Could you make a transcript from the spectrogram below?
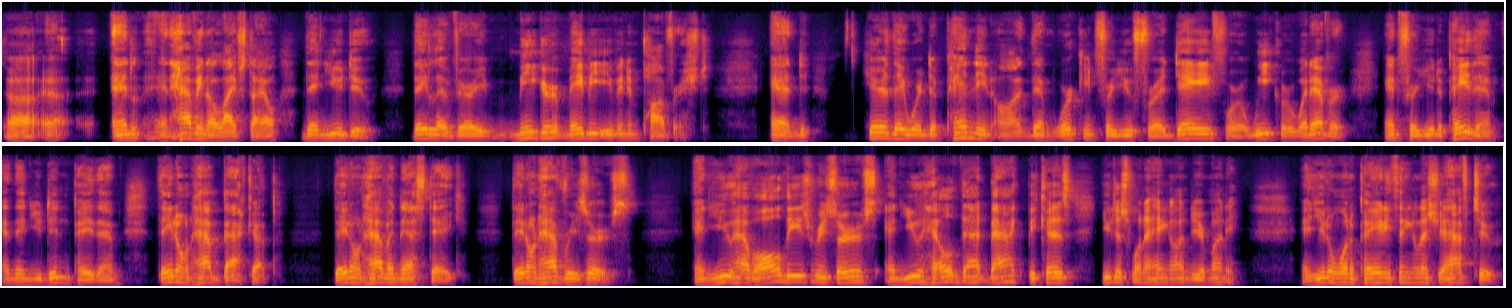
Uh, uh and, and having a lifestyle than you do. They live very meager, maybe even impoverished. And here they were depending on them working for you for a day, for a week, or whatever, and for you to pay them, and then you didn't pay them. They don't have backup. They don't have a nest egg. They don't have reserves. And you have all these reserves, and you held that back because you just want to hang on to your money. And you don't want to pay anything unless you have to.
